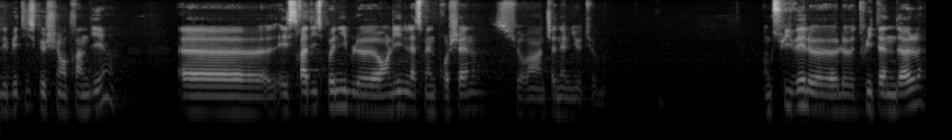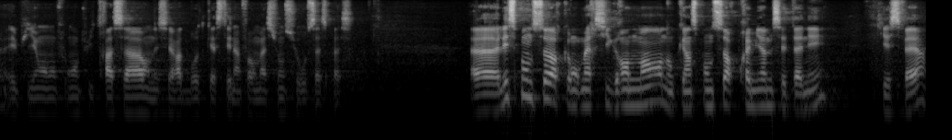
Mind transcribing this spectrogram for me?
les bêtises que je suis en train de dire, et sera disponible en ligne la semaine prochaine sur un channel YouTube. Donc suivez le, tweet handle, et puis on, on, tweetera ça, on essaiera de broadcaster l'information sur où ça se passe. Euh, les sponsors qu'on remercie grandement, donc un sponsor premium cette année, qui est Sphere,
